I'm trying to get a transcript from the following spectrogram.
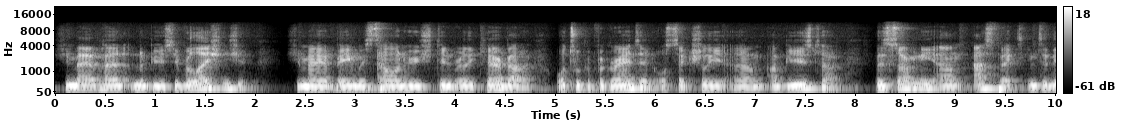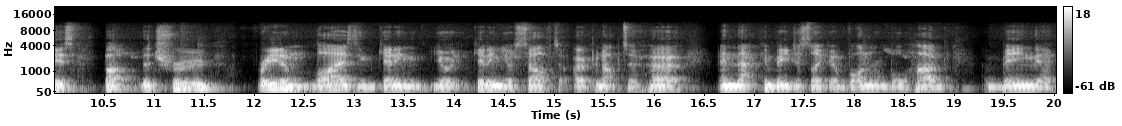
She may have had an abusive relationship. She may have been with someone who she didn't really care about her, or took her for granted or sexually um, abused her. There's so many um, aspects into this, but the true freedom lies in getting your getting yourself to open up to her, and that can be just like a vulnerable hug, being there,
